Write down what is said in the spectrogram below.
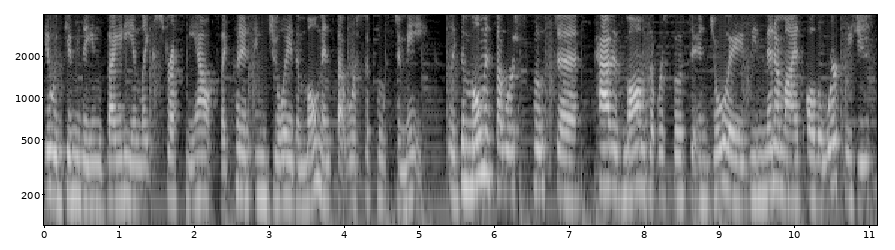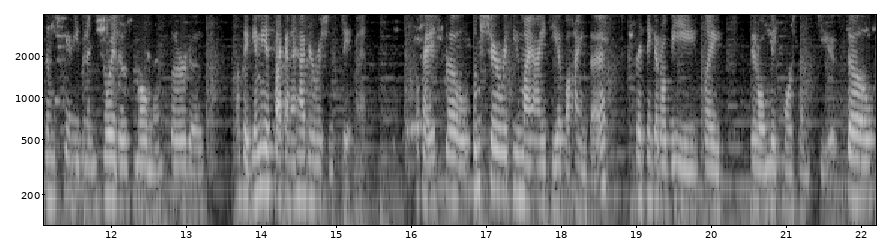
it would give me the anxiety and like stress me out because I couldn't enjoy the moments that we're supposed to make. Like the moments that we're supposed to have as moms that we're supposed to enjoy, we minimize all the work we do, so then we can't even enjoy those moments. There it is. Okay, give me a second. I have your mission statement. Okay, so let me share with you my idea behind this because I think it'll be like it'll make more sense to you. So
